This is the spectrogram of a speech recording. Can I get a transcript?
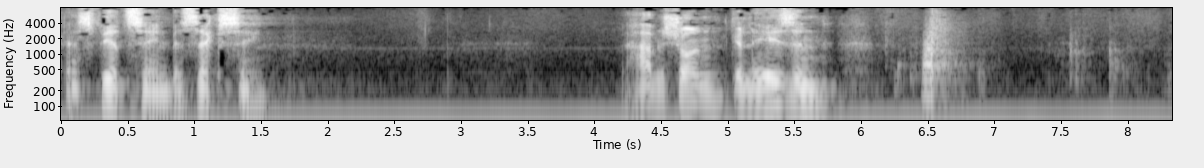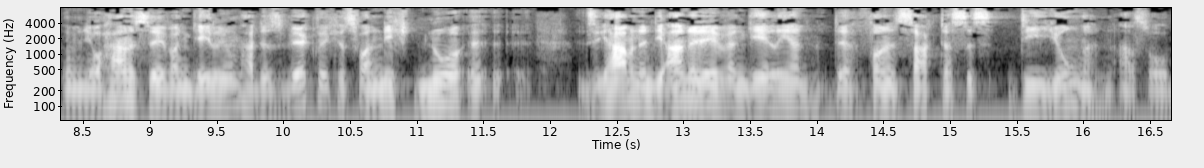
Vers 14 bis 16. Wir haben schon gelesen, im Johannesevangelium hat es wirklich, es war nicht nur, äh, Sie haben in die anderen Evangelien davon gesagt, dass es die Jungen, also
